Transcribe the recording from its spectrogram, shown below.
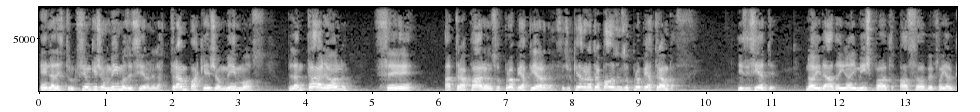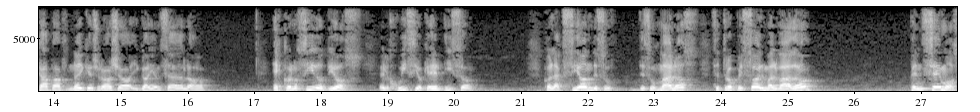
en la destrucción que ellos mismos hicieron, en las trampas que ellos mismos plantaron, se atraparon sus propias piernas. Ellos quedaron atrapados en sus propias trampas. 17. Es conocido Dios el juicio que él hizo con la acción de, sus, de sus manos. Se tropezó el malvado. Pensemos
